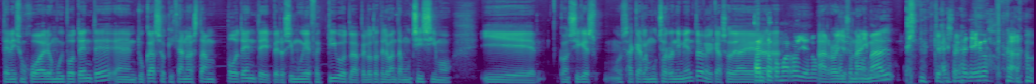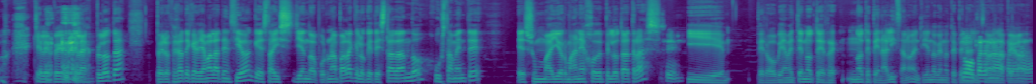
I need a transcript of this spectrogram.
tenéis un jugador muy potente. En tu caso, quizá no es tan potente, pero sí muy efectivo. La pelota te levanta muchísimo y consigues sacarle mucho rendimiento. En el caso de. Tanto como Arroyo, ¿no? Arroyo es un animal que, que, le que la explota. Pero fíjate que llama la atención que estáis yendo a por una pala que lo que te está dando justamente es un mayor manejo de pelota atrás, y, pero obviamente no te, no te penaliza, ¿no? Entiendo que no te penaliza en la pegada.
